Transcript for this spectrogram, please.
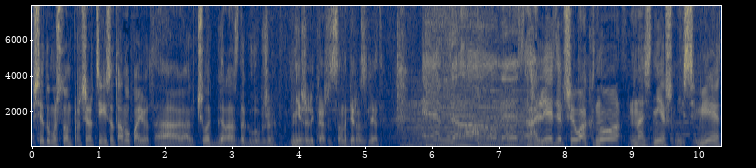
Все думают, что он про чертей и сатану поет, а человек гораздо глубже, нежели кажется на первый взгляд. Гледячи в окно на знешний свет,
